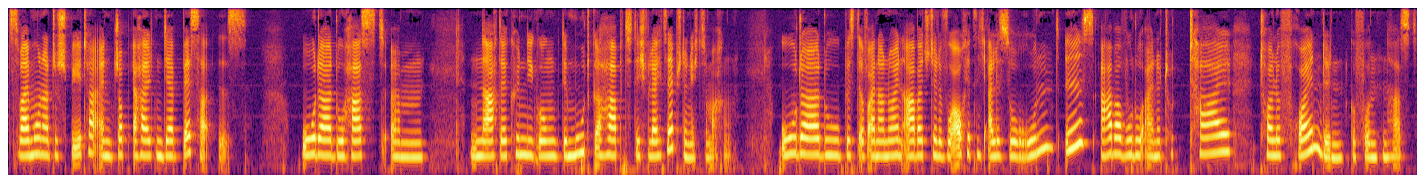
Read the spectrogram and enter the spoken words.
zwei Monate später einen Job erhalten, der besser ist. Oder du hast ähm, nach der Kündigung den Mut gehabt, dich vielleicht selbstständig zu machen oder du bist auf einer neuen Arbeitsstelle, wo auch jetzt nicht alles so rund ist, aber wo du eine total tolle Freundin gefunden hast.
